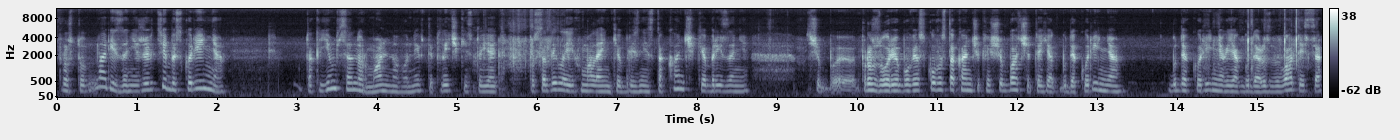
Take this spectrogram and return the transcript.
просто нарізані живці без коріння. Так їм все нормально, вони в тепличці стоять. Посадила їх в маленькі обрізні стаканчики обрізані, щоб е, прозорі обов'язково стаканчики, щоб бачити, як буде коріння, буде коріння, як буде розвиватися.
